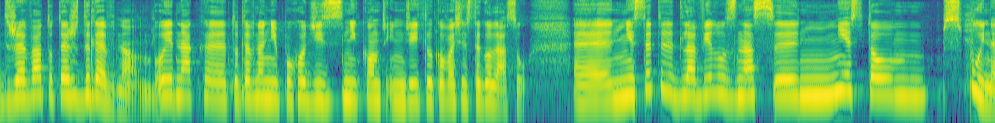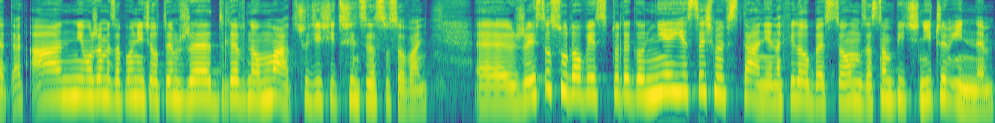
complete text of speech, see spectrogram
drzewa, to też drewno, bo jednak e, to drewno nie pochodzi znikąd indziej, tylko właśnie z tego lasu. E, niestety dla wielu z nas e, nie jest to mm, spójne, tak? A nie możemy zapomnieć o tym, że drewno ma 30 tysięcy zastosowań, e, że jest to surowiec, którego nie jesteśmy w stanie na chwilę obecną zastąpić niczym innym.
